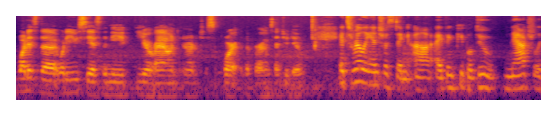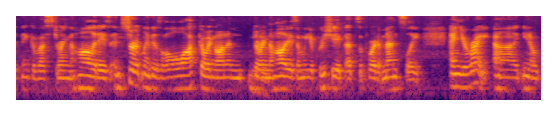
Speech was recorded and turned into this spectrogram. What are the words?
what is the what do you see as the need year round in order to support the programs that you do it's really interesting uh, i think people do naturally think of us during the holidays and certainly there's a lot going on in, during mm-hmm. the holidays and we appreciate that support immensely and you're right uh, you know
